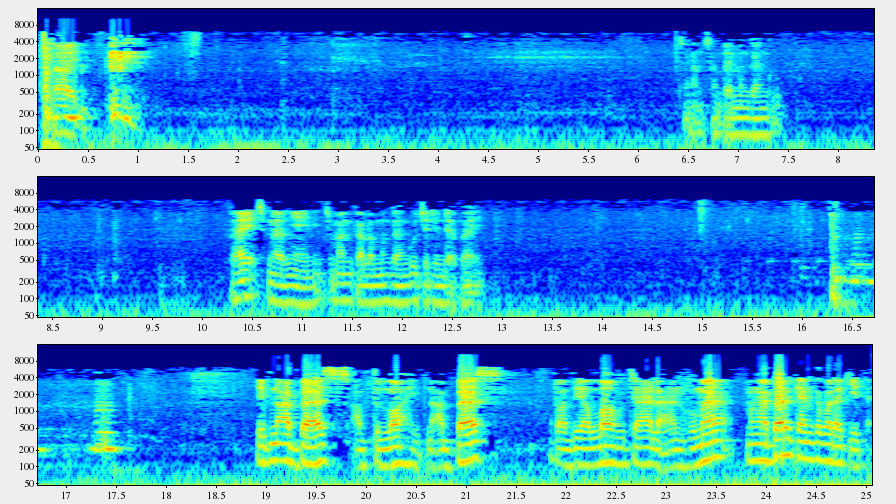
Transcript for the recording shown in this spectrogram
Taib. Jangan sampai mengganggu. Baik sebenarnya ini, cuman kalau mengganggu jadi tidak baik. Ibnu Abbas, Abdullah Ibnu Abbas radhiyallahu taala anhuma mengabarkan kepada kita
